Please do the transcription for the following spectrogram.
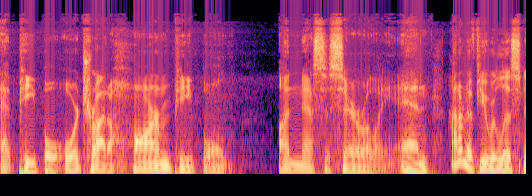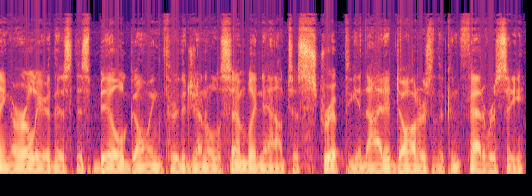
at people or try to harm people unnecessarily. And I don't know if you were listening earlier. There's this bill going through the General Assembly now to strip the United Daughters of the Confederacy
